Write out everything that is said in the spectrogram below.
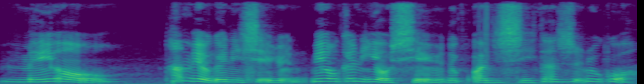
没有，他没有跟你血缘，没有跟你有血缘的关系。但是如果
